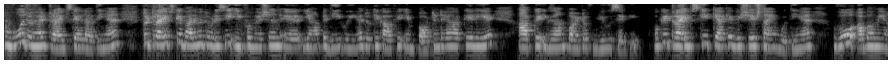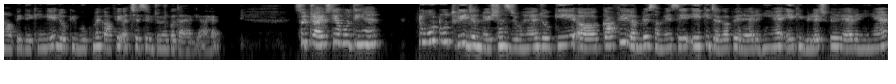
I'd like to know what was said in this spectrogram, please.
वो जो है ट्राइब्स कहलाती हैं। तो ट्राइब्स के बारे में थोड़ी सी इंफॉर्मेशन यहाँ पे दी हुई है जो कि काफ़ी इंपॉर्टेंट है आपके लिए आपके एग्ज़ाम पॉइंट ऑफ़ व्यू से भी। ओके okay, ट्राइब्स की क्या क्या विशेषताएँ होती हैं वो अब हम यहाँ पे देखेंगे जो कि बुक में काफ़ी अच्छे से जो है बताया गया है। सो so, ट्राइब्स क्या होती हैं? टू टू थ्री जनरेशन जो हैं, जो कि काफ़ी लंबे समय से एक ही जगह पे रह रही हैं, एक ही विलेज पे रह रही हैं।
